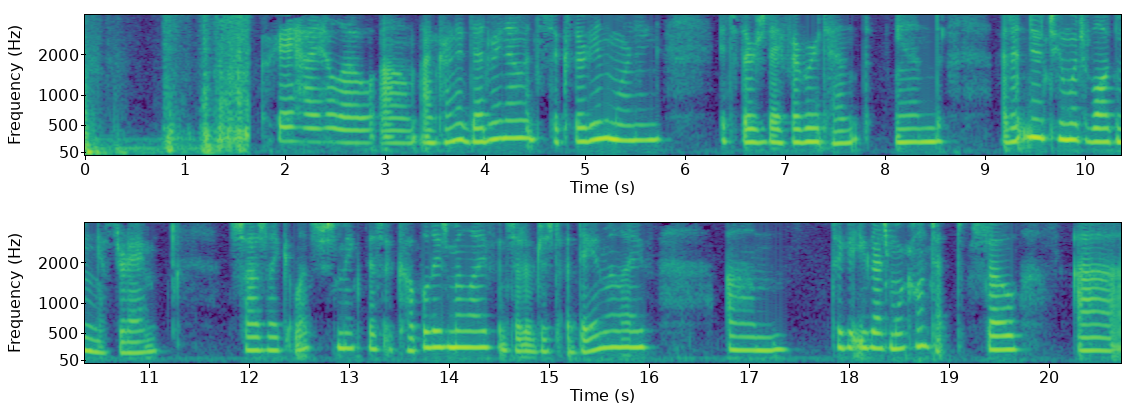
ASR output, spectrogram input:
Okay, hi, hello. Um, I'm kind of dead right now. It's 6.30 in the morning. It's Thursday, February 10th, and I didn't do too much vlogging yesterday. So I was like, let's just make this a couple days of my life instead of just a day in my life um, to get you guys more content. So uh,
